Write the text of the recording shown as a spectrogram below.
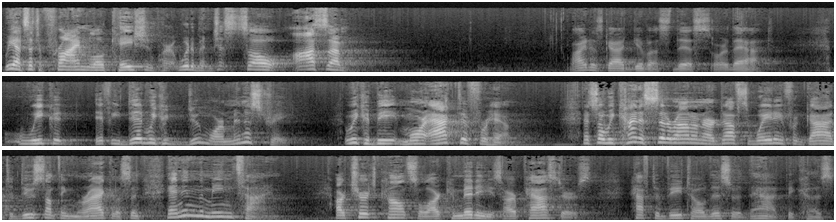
We had such a prime location where it would have been just so awesome. Why does God give us this or that? We could, if He did, we could do more ministry. We could be more active for Him. And so we kind of sit around on our duffs waiting for God to do something miraculous. And, and in the meantime, our church council, our committees, our pastors have to veto this or that because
